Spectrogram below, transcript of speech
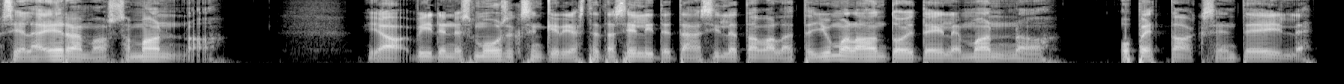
siellä erämaassa mannaa. Ja viidennes Mooseksen kirjasta tätä selitetään sillä tavalla, että Jumala antoi teille mannaa opettaakseen teille,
